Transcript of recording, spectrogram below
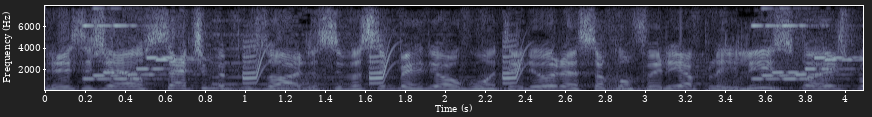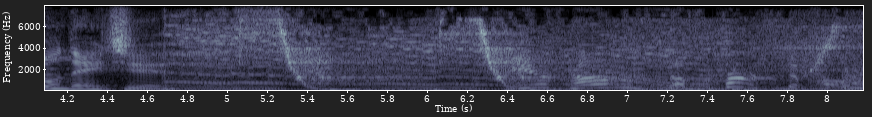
Esse já é o sétimo episódio, se você perdeu algum anterior é só conferir a playlist correspondente. Here comes the first opponent.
